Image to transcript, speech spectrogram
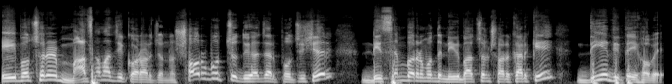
এই বছরের মাঝামাঝি করার জন্য সর্বোচ্চ দুই হাজার পঁচিশের ডিসেম্বরের মধ্যে নির্বাচন সরকারকে দিয়ে দিতেই হবে।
